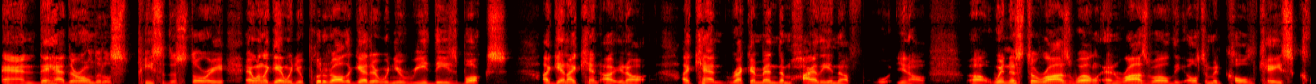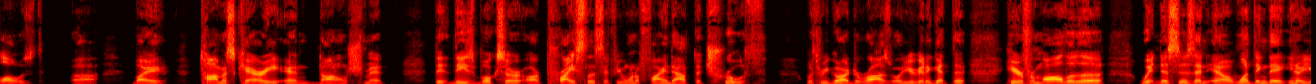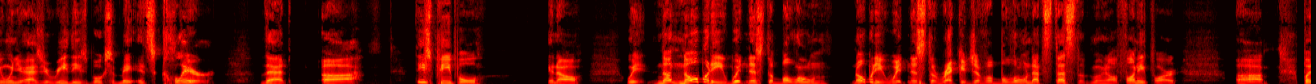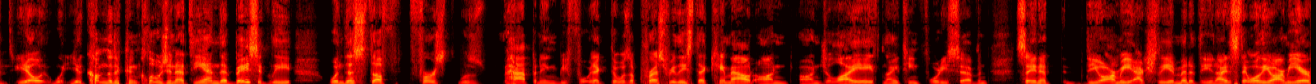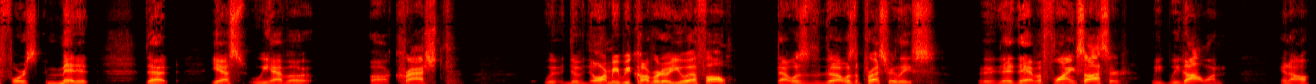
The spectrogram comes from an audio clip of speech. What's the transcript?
and they had their own little piece of the story. And when again, when you put it all together, when you read these books, again, I can't, uh, you know, I can't recommend them highly enough you know, uh, Witness to Roswell and Roswell: The Ultimate Cold Case Closed uh, by Thomas Carey and Donald Schmidt. Th- these books are, are priceless if you want to find out the truth with regard to Roswell. You're going to get to hear from all of the witnesses, and you know one thing that you know you, when you as you read these books, it may, it's clear that uh, these people, you know, we no, nobody witnessed a balloon. Nobody witnessed the wreckage of a balloon. That's that's the you know funny part. Uh, but you know, you come to the conclusion at the end that basically, when this stuff first was happening before like there was a press release that came out on on July 8th 1947 saying that the army actually admitted the United States well the army air force admitted that yes we have a, a crashed the, the, army recovered a UFO that was that was the press release. They, they have a flying saucer. We we got one you know?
